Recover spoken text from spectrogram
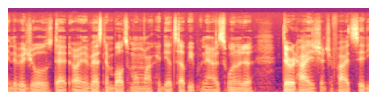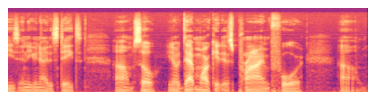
individuals that are investing in Baltimore market. They'll tell people now it's one of the third highest gentrified cities in the United States. Um, so you know that market is prime for um,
